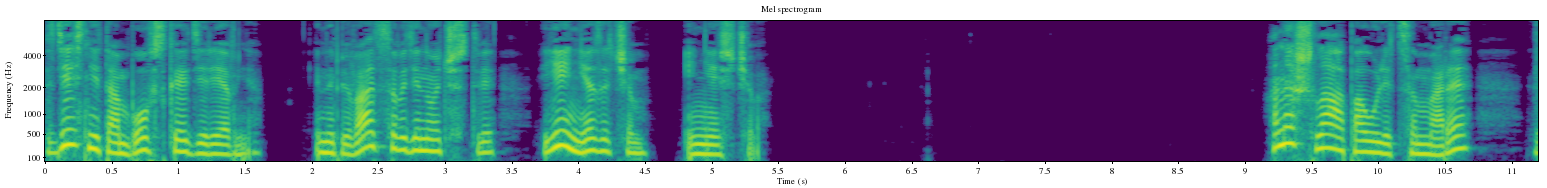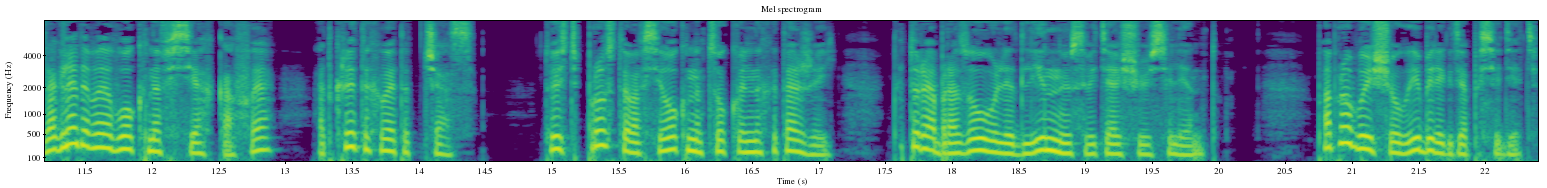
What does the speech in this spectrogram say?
Здесь не Тамбовская деревня, и напиваться в одиночестве ей незачем и не с чего. Она шла по улицам Море, заглядывая в окна всех кафе, открытых в этот час, то есть просто во все окна цокольных этажей, которые образовывали длинную светящуюся ленту. Попробуй еще выбери, где посидеть.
